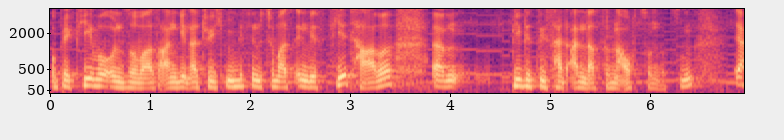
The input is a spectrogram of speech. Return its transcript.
Objektive und sowas angeht, natürlich ein bisschen schon was investiert habe, ähm, bietet sich halt an, das dann auch zu nutzen. Ja,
